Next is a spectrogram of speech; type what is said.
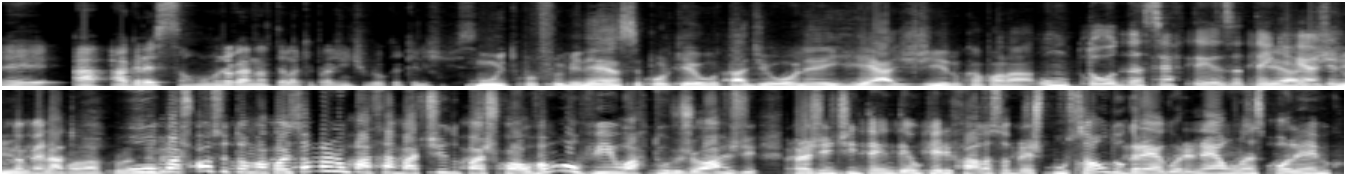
é, a agressão. Vamos jogar na tela aqui pra gente ver o que, é que eles dizem. Muito pro Fluminense, porque o tá de olho é em reagir no campeonato. Com toda certeza, tem reagir que reagir no campeonato. No campeonato o Pascoal citou uma coisa, só para não passar batido, Pascoal, vamos ouvir o Arthur Jorge pra gente entender o que ele fala sobre a expulsão do Gregory, né? Um lance polêmico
